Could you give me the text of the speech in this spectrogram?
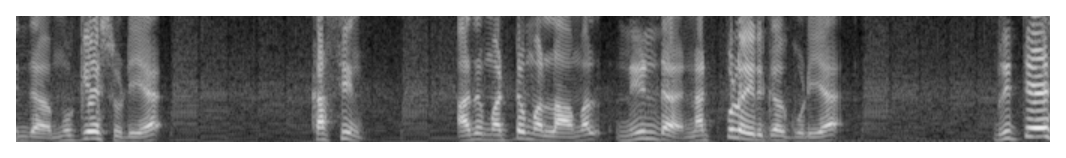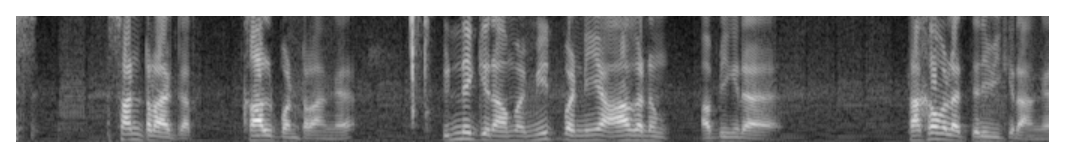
இந்த முகேஷுடைய கசின் அது மட்டுமல்லாமல் நீண்ட நட்புல இருக்கக்கூடிய ரிதேஷ் சன்ட்ராகர் கால் பண்ணுறாங்க இன்னைக்கு நாம் மீட் பண்ணியே ஆகணும் அப்படிங்கிற தகவலை தெரிவிக்கிறாங்க.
